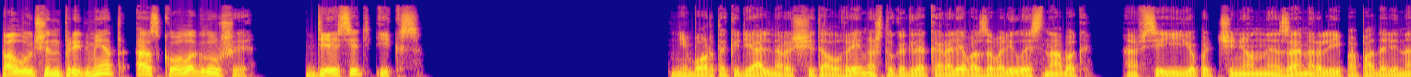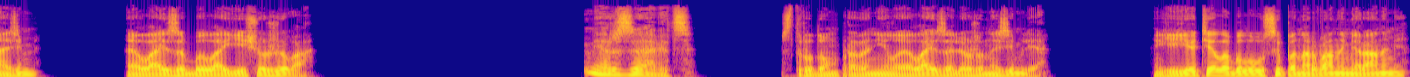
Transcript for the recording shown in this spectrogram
Получен предмет «Осколок души». 10х. Небор так идеально рассчитал время, что когда королева завалилась на бок, а все ее подчиненные замерли и попадали на земь, Элайза была еще жива. «Мерзавец!» — с трудом проронила Элайза, лежа на земле. Ее тело было усыпано рваными ранами,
